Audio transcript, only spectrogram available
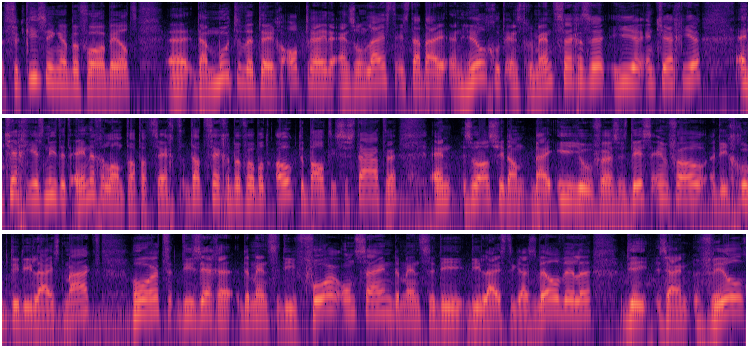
verkiezingen bijvoorbeeld. daar moeten we tegen optreden. En zo'n lijst is daarbij een heel goed instrument, zeggen ze hier in Tsjechië. En Tsjechië is niet het enige land dat dat zegt. Dat zeggen bijvoorbeeld ook de Baltische Staten. En zoals je dan bij EU versus Disinfo, die groep die die lijst maakt, hoort... die zeggen de mensen die voor ons zijn, de mensen die die lijsten juist wel willen... Die zijn veel,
